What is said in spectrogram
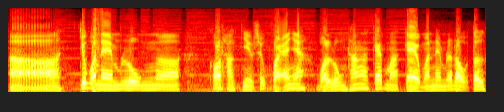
à, chúc anh em luôn ờ, có thật nhiều sức khỏe nhé và luôn thắng các mã kèo mà anh em đã đầu tư.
